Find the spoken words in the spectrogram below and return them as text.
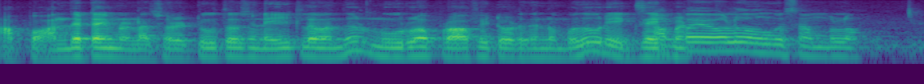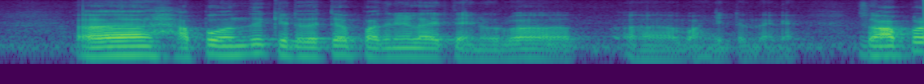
அப்போ அந்த டைமில் நான் சொல்கிறேன் டூ தௌசண்ட் எயிட்டில் வந்து நூறுரூவா ப்ராஃபிட் வருதுன்னும் போது ஒரு எக்ஸைட்மெண்ட் எவ்வளோ உங்கள் சம்பளம்? அப்போ வந்து கிட்டத்தட்ட பதினேழாயிரத்தி ஐநூறுரூவா வாங்கிட்டு இருந்தேங்க. ஸோ அப்போ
